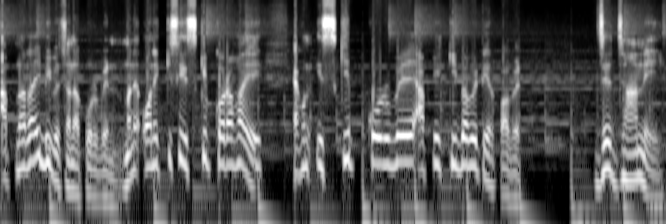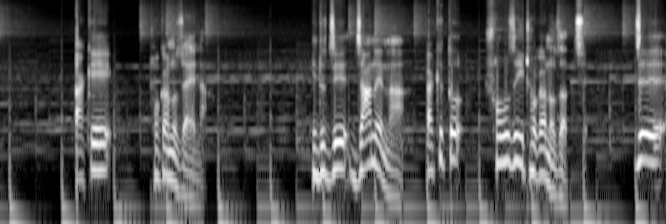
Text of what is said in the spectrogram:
আপনারাই বিবেচনা করবেন। মানে অনেক কিছু স্কিপ করা হয়। এখন স্কিপ করবে আপনি কীভাবে টের পাবেন? যে জানে, তাকে ঠকানো যায় না। কিন্তু যে জানে না, তাকে তো সহজেই ঠকানো যাচ্ছে। যে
